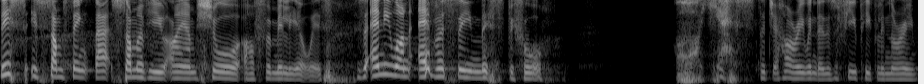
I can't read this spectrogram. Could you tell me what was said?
This is something that some of you, I am sure, are familiar with. Has anyone ever seen this before? Oh, yes, the Johari window. There's a few people in the room.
